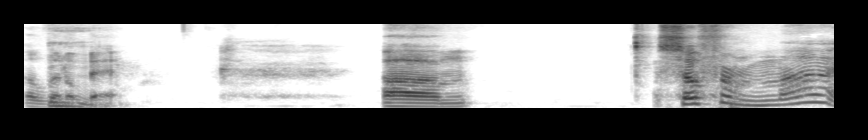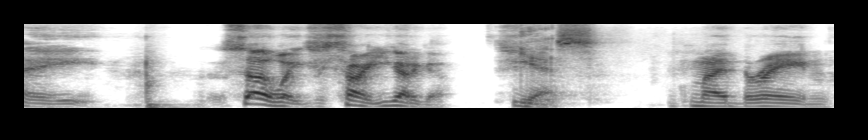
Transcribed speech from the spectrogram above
a little Mhm. bit. Um, so for my, so wait, sorry, you got to go. Yes. my brain.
